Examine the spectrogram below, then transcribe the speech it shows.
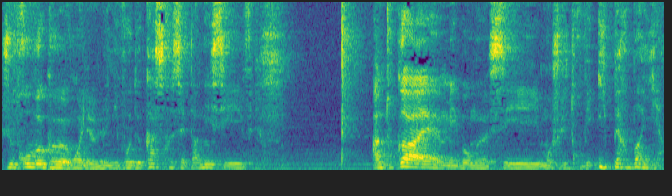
Je trouve que le, niveau de Castres cette année, c'est. En tout cas, hein, mais bon, c'est moi je l'ai trouvé hyper bas hier.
